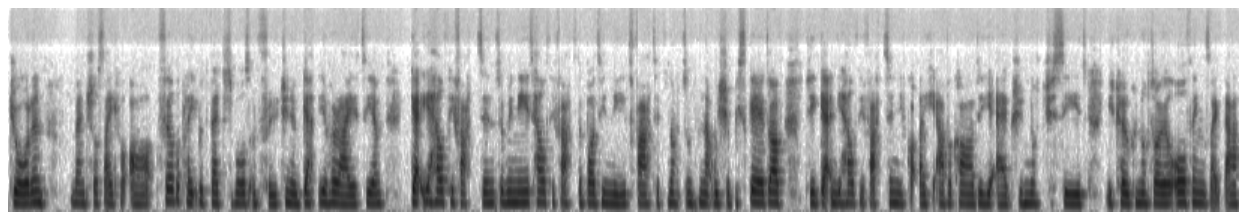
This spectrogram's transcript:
during menstrual cycle are fill the plate with vegetables and fruit, you know, get your variety and get your healthy fats in. So we need healthy fats, the body needs fat. It's not something that we should be scared of. So you're getting your healthy fats in, you've got like your avocado, your eggs, your nuts, your seeds, your coconut oil, all things like that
